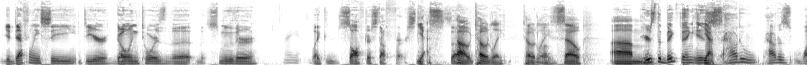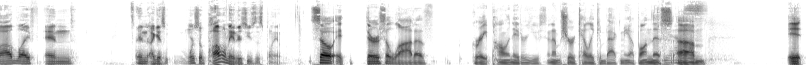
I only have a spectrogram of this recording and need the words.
You definitely see deer going towards the, the smoother, right. like softer stuff first. yes So- oh totally totally oh. so um Here's the big thing: is Yes. how do how does wildlife and and I guess more so pollinators use this plant? So it, there's a lot of great pollinator use, and I'm sure Kelly can back me up on this. Yes. Um, it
